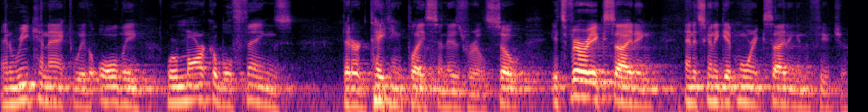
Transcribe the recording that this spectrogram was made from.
and reconnect with all the remarkable things that are taking place in Israel. So it's very exciting, and it's going to get more exciting in the future.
